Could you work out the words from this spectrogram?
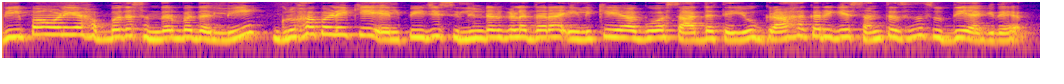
ದೀಪಾವಳಿಯ ಹಬ್ಬದ ಸಂದರ್ಭದಲ್ಲಿ ಗೃಹ ಬಳಕೆ ಎಲ್ ಪಿ ಜಿ ಸಿಲಿಂಡರ್ಗಳ ದರ ಇಳಿಕೆಯಾಗುವ ಸಾಧ್ಯತೆಯು ಗ್ರಾಹಕರಿಗೆ ಸಂತಸದ ಸುದ್ದಿಯಾಗಿದೆ.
